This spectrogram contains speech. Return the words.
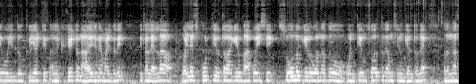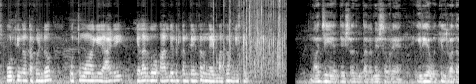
ನೀವು ಇಂದು ಕ್ರಿಯೇಟ್ ಕ್ರಿಕೆಟನ್ನು ಆಯೋಜನೆ ಮಾಡಿದಿರಿ ಇದರಲ್ಲೆಲ್ಲ ಒಳ್ಳೆ ಸ್ಫೂರ್ತಿಯುತವಾಗಿ ಭಾಗವಹಿಸಿ ಸೋಲು ಗೆಲುವು ಅನ್ನೋದು ಒಂದು ಟೀಮ್ ಸೋಲ್ತದೆ, ಒಂದು ಟೀಮ್ ಗೆಲ್ತದೆ. ಅದನ್ನು ಸ್ಫೂರ್ತಿಯಿಂದ ತಗೊಂಡು ಉತ್ತಮವಾಗಿ ಆಡಿ ಎಲ್ಲರಿಗೂ ಆಲ್ ದಿ ಬೆಸ್ಟ್ ಅಂತ ಹೇಳ್ತಾ ನನ್ನ ಎರಡು ಮಾತನ್ನ ಮುಗಿಸ್ತೇನೆ. ಮಾಜಿ ಅಧ್ಯಕ್ಷರಾದಂಥ ರಮೇಶ್ ಅವರೇ, ಹಿರಿಯ ವಕೀಲರಾದ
